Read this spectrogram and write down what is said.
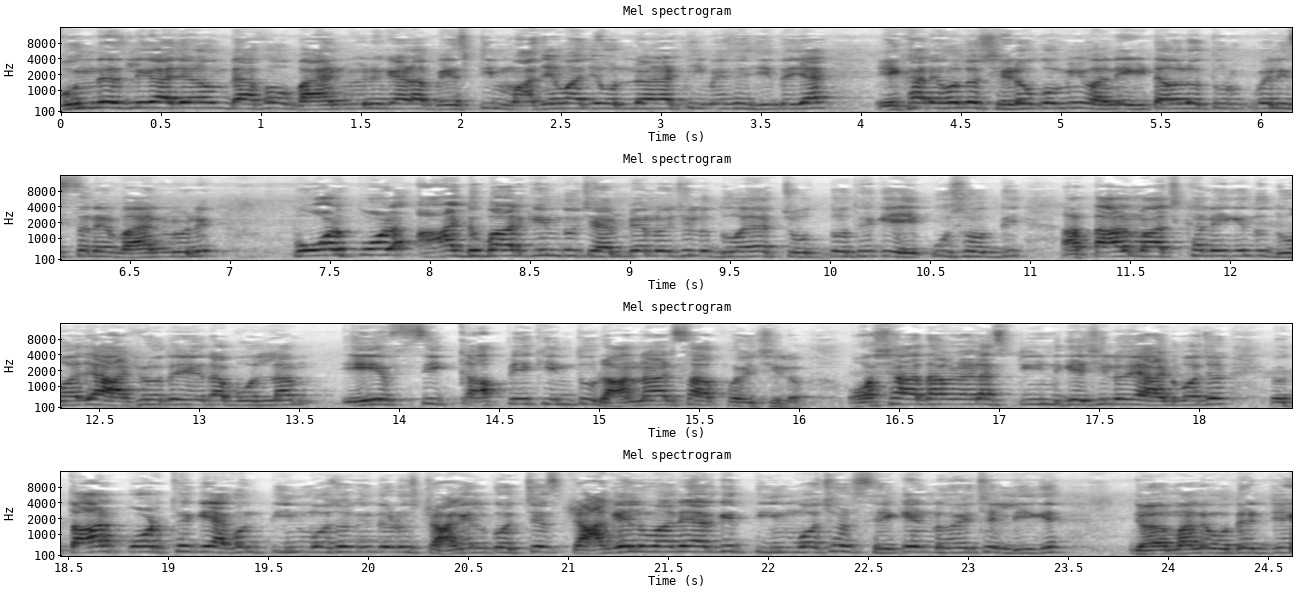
বুন্দেস লিগা যেরকম দেখো বায়ান মিউনিক একটা বেস্ট টিম মাঝে মাঝে অন্য একটা টিম এসে জিতে যায়। এখানে হলো সেরকমই মানে এটা হলো তুর্কমেনিস্তানের বায়ান মিউনিক পর পর আটবার কিন্তু চ্যাম্পিয়ন হয়েছিল দু হাজার চোদ্দ থেকে একুশ অব্দি আর তার মাঝখানে কিন্তু দু হাজার আঠেরোতে যেটা বললাম এএফসি কাপে কিন্তু রানার্স আপ হয়েছিল। অসাধারণ একটা স্টিন্ট গেছিল এই আট বছর। তারপর থেকে এখন তিন বছর কিন্তু একটু স্ট্রাগল করছে। স্ট্রাগল মানে আর কি তিন বছর সেকেন্ড হয়েছে লিগে মানে ওদের যে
